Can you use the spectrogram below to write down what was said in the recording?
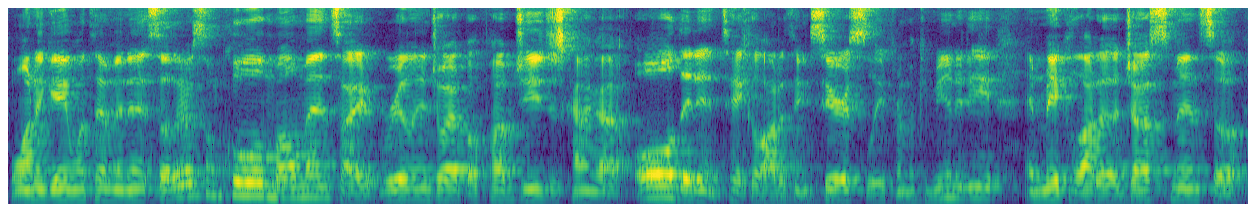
won a game with him in it. So there were some cool moments. I really enjoyed it, but PUBG just kind of got old. They didn't take a lot of things seriously from the community and make a lot of adjustments. So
